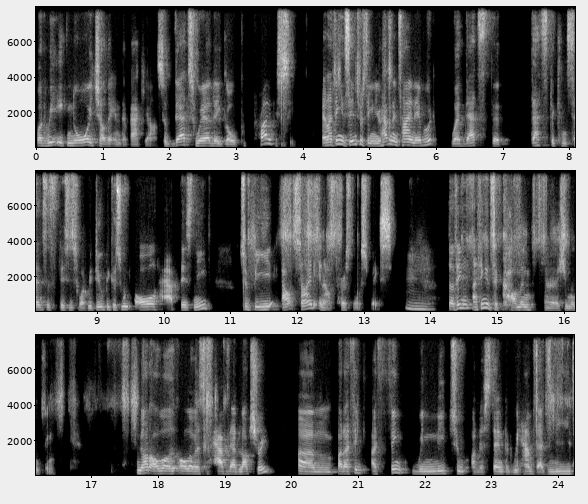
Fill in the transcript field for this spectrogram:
but we ignore each other in the backyard. So that's where they go for privacy. And I think it's interesting. You have an entire neighborhood where that's the that's the consensus. This is what we do because we all have this need to be outside in our personal space. Mm. So I think I think it's a common uh, human thing not all, all of us have that luxury. Um, but I think I think we need to understand that we have that need.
